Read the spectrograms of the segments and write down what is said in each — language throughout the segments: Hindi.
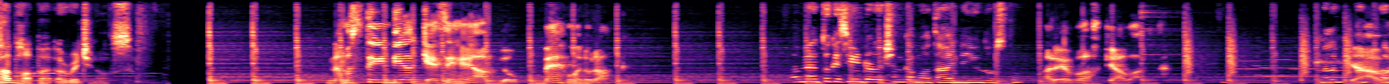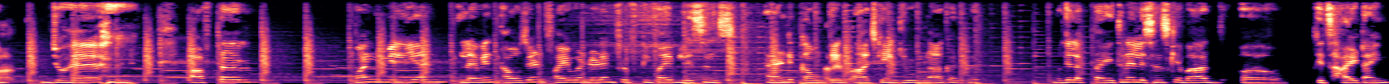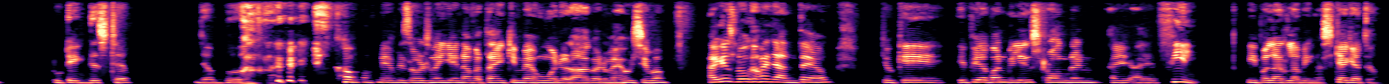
Hubhopper Originals. नमस्ते इंडिया कैसे हैं आप लोग? मैं हूँ अनुराग। मैं तो किसी इंट्रोडक्शन का मोहताज नहीं हूँ दोस्तों। अरे वाह क्या बात है। मतलब क्या अब- बात जो है after one million eleven thousand five hundred and fifty five listens and counting आज के इंक्लूड ना कर कर मुझे लगता है इतने लिसन्स के बाद it's high time to take this step जब हम अपने एपिसोड्स में ये ना बताएँ कि मैं हूँ अनुराग और मैं हूँ शिवम। आई गेस लोग हमें जानते हैं अब क्योंकि if you are one million strong then I I feel people are loving us क्या कहते हो?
